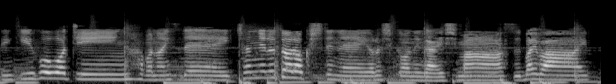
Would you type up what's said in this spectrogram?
Thank you for watching. Have a nice day. チャンネル登録してね。よろしくお願いします。バイバイ。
